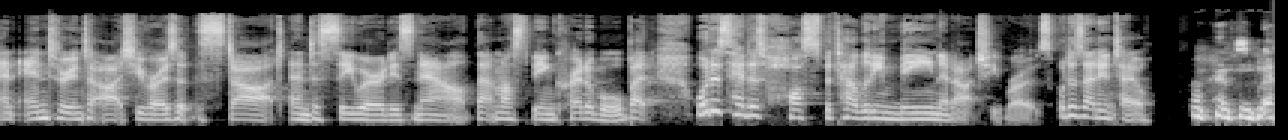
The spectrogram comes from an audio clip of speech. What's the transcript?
and enter into Archie Rose at the start and to see where it is now, that must be incredible. But what does head of hospitality mean at Archie Rose? What does that entail? no,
